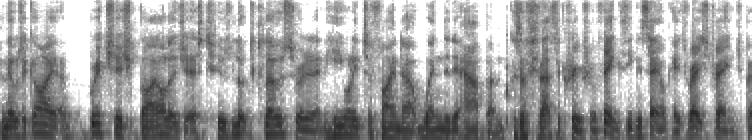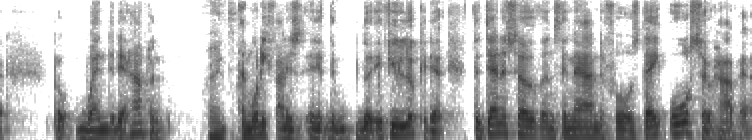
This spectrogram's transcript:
And there was a guy, a British biologist, who's looked closer at it and he wanted to find out when did it happen because that's a crucial thing. Because you can say, okay, it's very strange, but but when did it happen? Right. And what he found is, eh, the, the, if you look at it, the Denisovans, the Neanderthals, they also have it.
